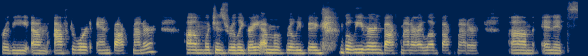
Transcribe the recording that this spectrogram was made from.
for the um, afterword and back matter, um, which is really great. I'm a really big believer in back matter. I love back matter. Um, and it's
